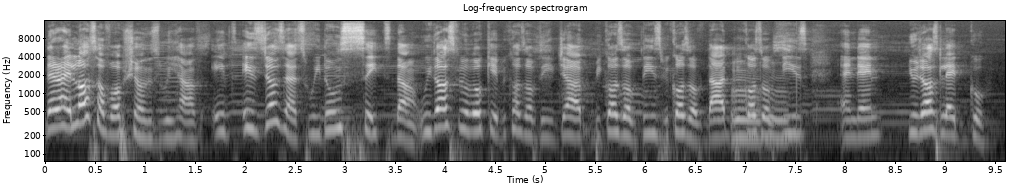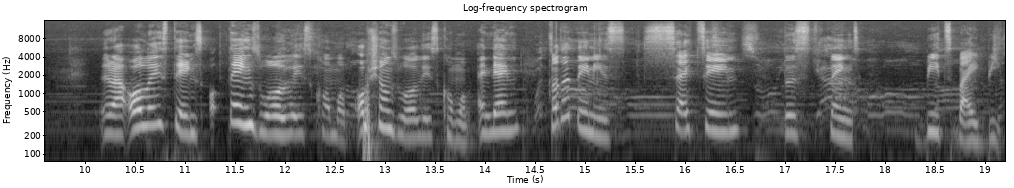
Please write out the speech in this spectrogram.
there are lots of options we have. It, it's just that we don't sit down. We just feel, okay, because of the job, because of this, because of that, because of this, and then you just let go there are always things things will always come up options will always come up. And then another thing is setting those things bit by bit.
